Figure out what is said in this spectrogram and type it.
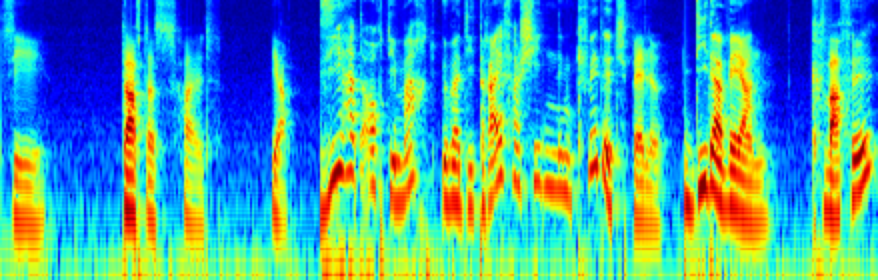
Sie darf das halt. Ja. Sie hat auch die Macht über die drei verschiedenen Quidditch-Bälle. Die da wären Quaffel,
